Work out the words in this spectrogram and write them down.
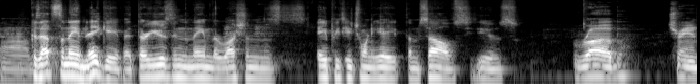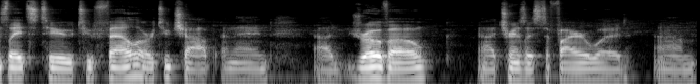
um, that's the name they gave it. They're using the name the Russians APT 28 themselves use. Rub translates to to fell or to chop, and then uh, Drovo uh, translates to firewood. Um,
